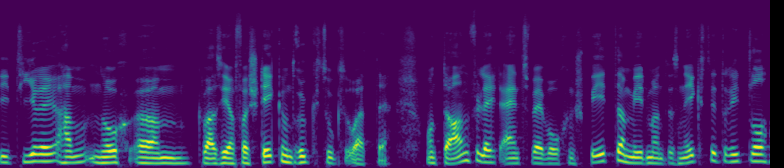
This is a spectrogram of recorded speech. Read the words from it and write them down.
die Tiere haben noch ähm, quasi ein Versteck- und Rückzugsorte. Und dann vielleicht ein, zwei Wochen später mäht man das nächste Drittel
